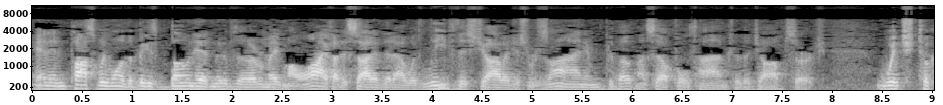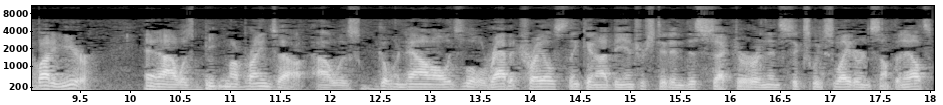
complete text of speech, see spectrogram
And in possibly one of the biggest bonehead moves I've ever made in my life, I decided that I would leave this job. I just resign and devote myself full time to the job search, which took about a year and I was beating my brains out. I was going down all these little rabbit trails thinking I'd be interested in this sector and then six weeks later in something else.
